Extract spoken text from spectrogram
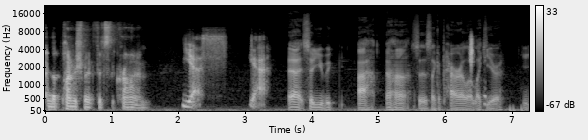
and the punishment fits the crime. Yes. Yeah. Uh, so you be uh huh. So it's like a parallel. Like you're you,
